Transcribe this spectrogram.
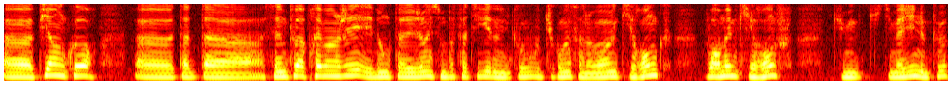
Euh, pire encore, euh, c'est un peu après manger et donc tu as les gens ils sont un peu fatigués, donc du coup tu commences à en avoir un qui ronque, voire même qui ronfle. Tu t'imagines un peu.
